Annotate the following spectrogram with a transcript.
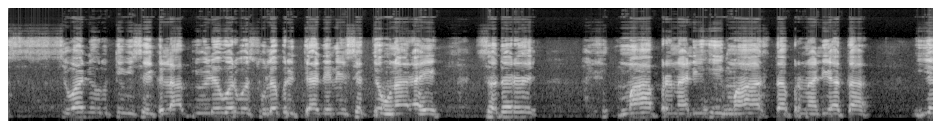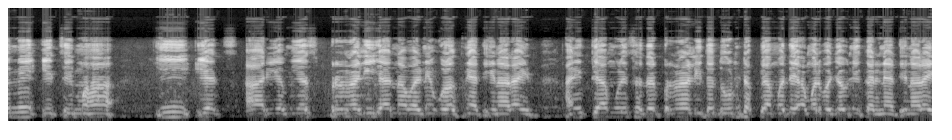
सेवानिवृत्ती विषयक लाभ वेळेवर व सुलभरित्या देणे शक्य होणार आहे. सदर महाप्रणाली ही महाआस्था प्रणाली. आता एम एचे Maha E H R M S प्रणाली या नावाने ओळखण्यात येणार आहेत. आणि त्यामुळे सदर प्रणालीत दोन टप्प्यामध्ये अंमलबजावणी करण्यात येणार आहे.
